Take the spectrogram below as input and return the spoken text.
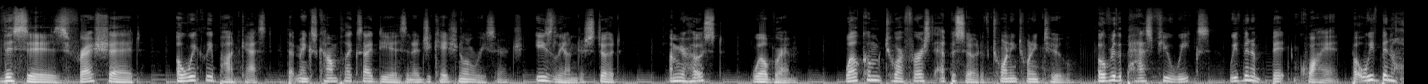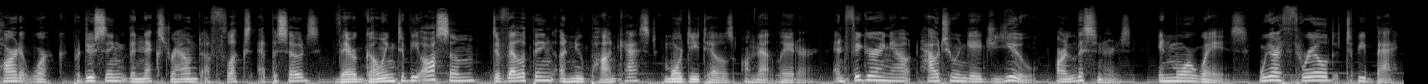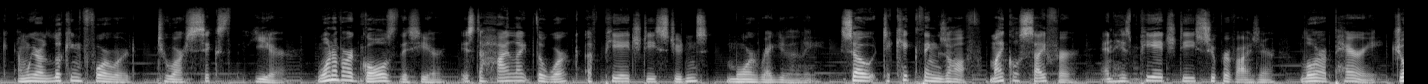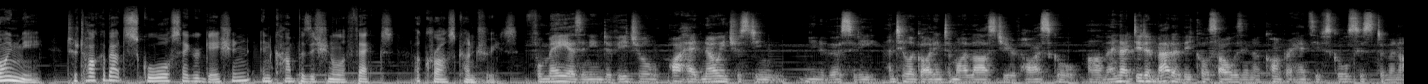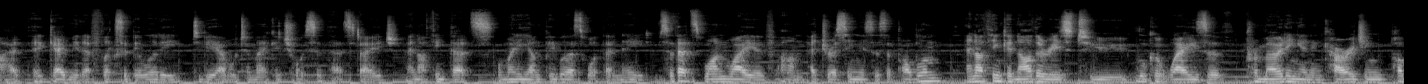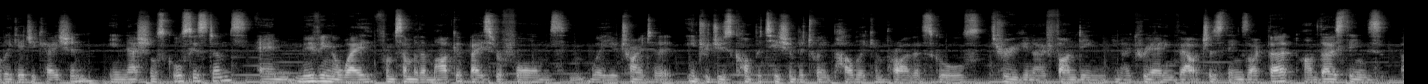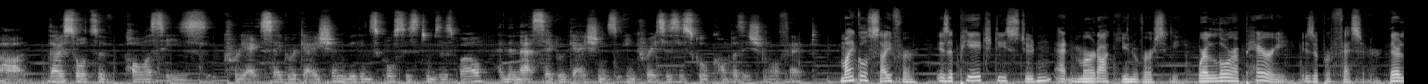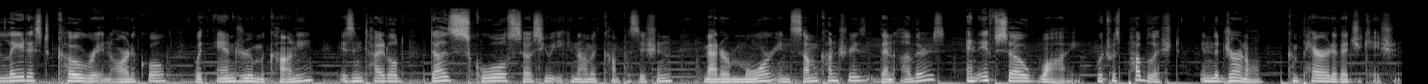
This is Fresh Ed, a weekly podcast that makes complex ideas in educational research easily understood. I'm your host, Will Brehm. Welcome to our first episode of 2022. Over the past few weeks, we've been a bit quiet, but we've been hard at work producing the next round of Flux episodes. They're going to be awesome, developing a new podcast, more details on that later, and figuring out how to engage you, our listeners, in more ways. We are thrilled to be back, and we are looking forward to our sixth year. One of our goals this year is to highlight the work of PhD students more regularly. So, to kick things off, Michael Sciffer and his PhD supervisor, Laura Perry, join me to talk about school segregation and compositional effects across countries. For me as an individual, I had no interest in university until I got into my last year of high school. Um, and that didn't matter because I was in a comprehensive school system and I had, it gave me that flexibility to be able to make a choice at that stage. And I think that's, for many young people, that's what they need. So that's one way of um, addressing this as a problem. And I think another is to look at ways of promoting and encouraging public education in national school systems and moving away from some of the market-based reforms where you're trying to introduce competition between public and private schools through, you know, funding, you know, creating vouchers, things like that. Um, those things, uh, those sorts of policies create segregation within school systems as well, and then that segregation increases the school compositional effect. Michael Sciffer is a PhD student at Murdoch University, where Laura Perry is a professor. Their latest co written article with Andrew McConney is entitled Does School Socioeconomic Composition Matter More in Some Countries Than Others? And if so, why? which was published in the journal Comparative Education.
